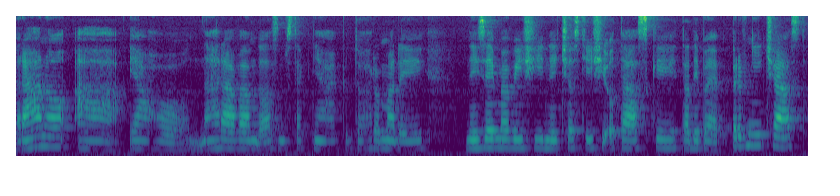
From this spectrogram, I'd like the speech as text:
ráno a já ho nahrávám, dala jsem si tak nějak dohromady nejzajímavější, nejčastější otázky. Tady bude první část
